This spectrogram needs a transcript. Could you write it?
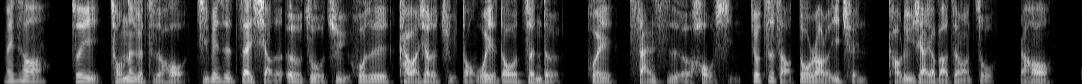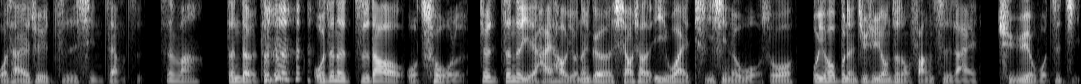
没错，所以从那个之后，即便是再小的恶作剧或是开玩笑的举动，我也都真的会三思而后行，就至少多绕了一圈，考虑一下要不要这么做，然后我才去执行这样子，是吗？真的，真的，我真的知道我错了，就真的也还好，有那个小小的意外提醒了我说，我以后不能继续用这种方式来取悦我自己，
